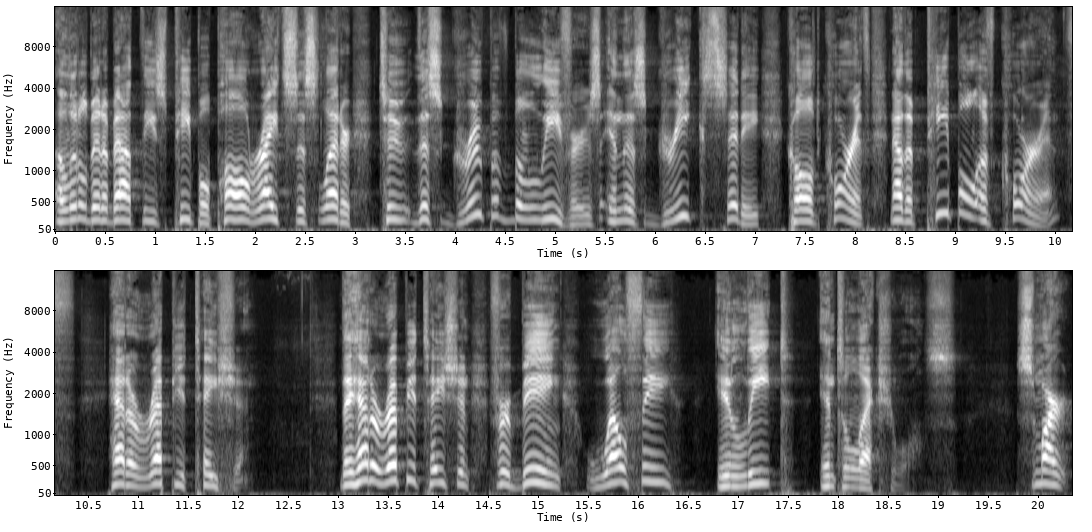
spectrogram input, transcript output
a little bit about these people. Paul writes this letter to this group of believers in this Greek city called Corinth. Now, the people of Corinth had a reputation. They had a reputation for being wealthy, elite intellectuals. Smart,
